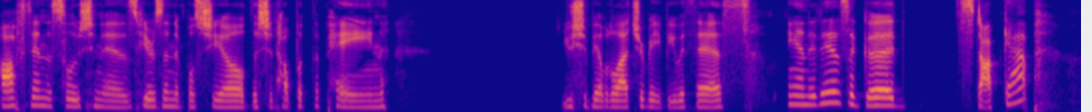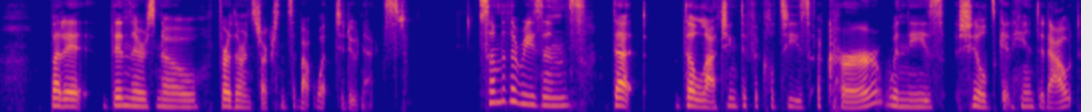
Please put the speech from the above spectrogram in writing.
often the solution is here's a nipple shield. This should help with the pain. You should be able to latch your baby with this. And it is a good stopgap, but it then there's no further instructions about what to do next. Some of the reasons that the latching difficulties occur when these shields get handed out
